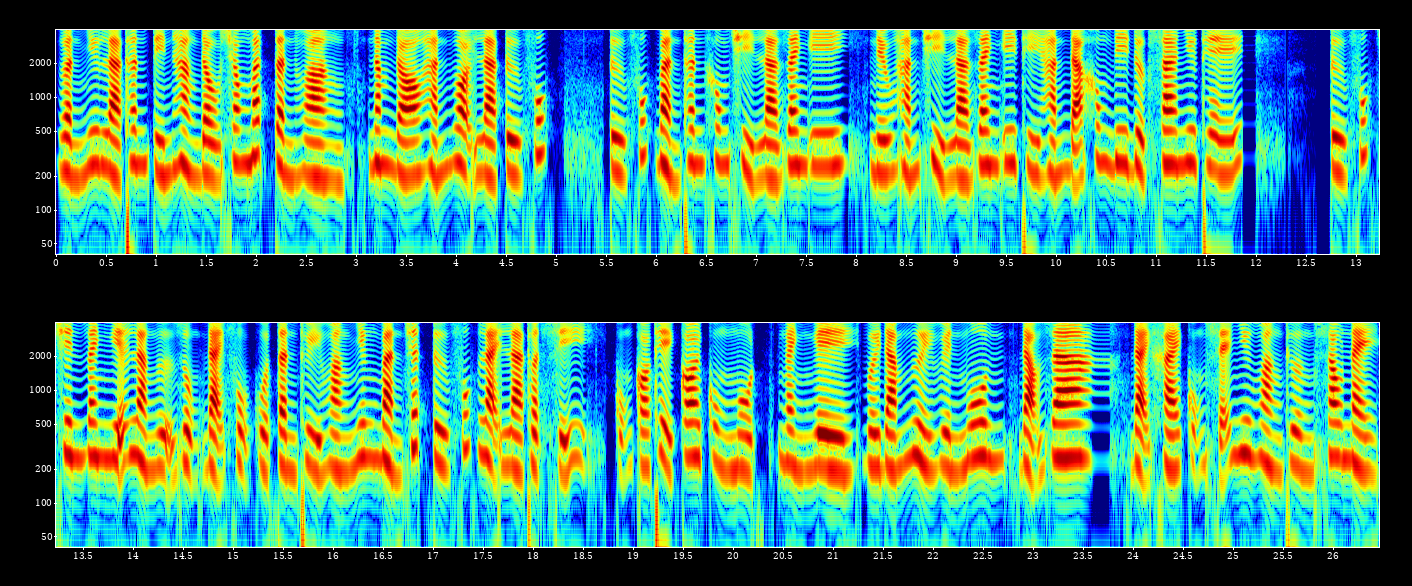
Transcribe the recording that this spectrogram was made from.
Gần như là thân tín hàng đầu trong mắt tần Hoàng, năm đó hắn gọi là Từ Phúc. Từ Phúc bản thân không chỉ là danh y, nếu hắn chỉ là danh y thì hắn đã không đi được xa như thế. Từ Phúc trên danh nghĩa là ngự dụng đại phụ của Tần Thủy Hoàng nhưng bản chất Từ Phúc lại là thuật sĩ, cũng có thể coi cùng một ngành nghề với đám người huyền môn, đạo gia, đại khái cũng sẽ như Hoàng thường sau này.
